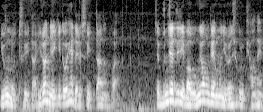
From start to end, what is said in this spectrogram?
6 루트 2다. 이런 얘기도 해낼 수 있다는 거야. 이제 문제들이 막 응용되면 이런 식으로 변해.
